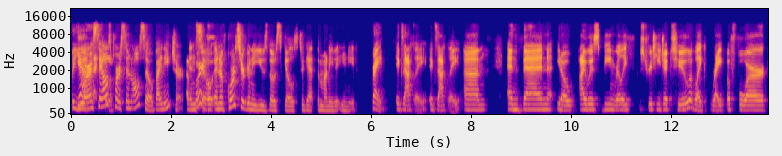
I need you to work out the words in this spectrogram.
but you yeah, are a salesperson also by nature. Of and course. so, and of course, you're going to use those skills to get the money that you need. Right. Exactly. Exactly. Um, and then, you know, I was being really strategic too of like right before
